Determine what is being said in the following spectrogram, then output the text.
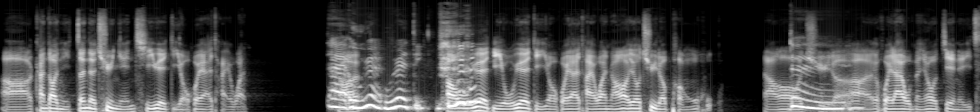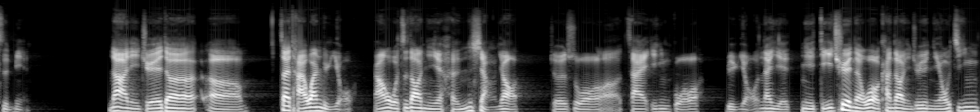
啊！看到你真的去年七月底有回来台湾，对，五月五月底，哦，五月底五月底有回来台湾，然后又去了澎湖，然后去了啊，回来我们又见了一次面。那你觉得呃，在台湾旅游，然后我知道你也很想要，就是说在英国旅游，那也你的确呢，我有看到你去牛津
